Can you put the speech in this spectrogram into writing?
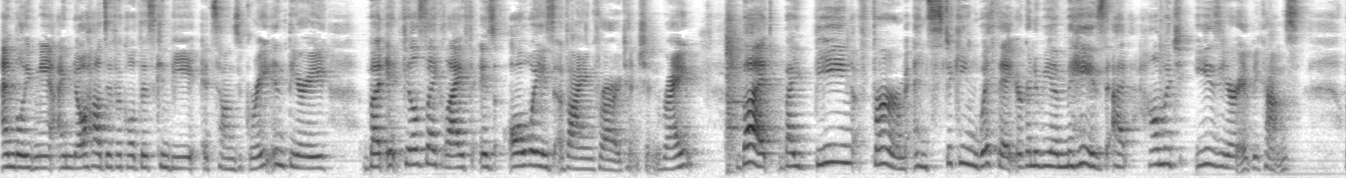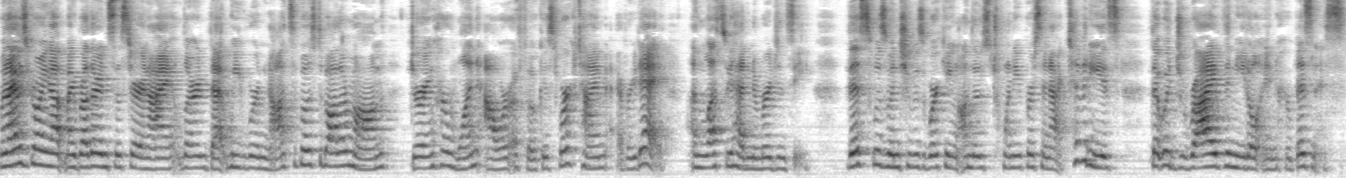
And believe me, I know how difficult this can be. It sounds great in theory, but it feels like life is always vying for our attention, right? But by being firm and sticking with it, you're going to be amazed at how much easier it becomes. When I was growing up, my brother and sister and I learned that we were not supposed to bother mom during her one hour of focused work time every day, unless we had an emergency. This was when she was working on those 20% activities that would drive the needle in her business.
